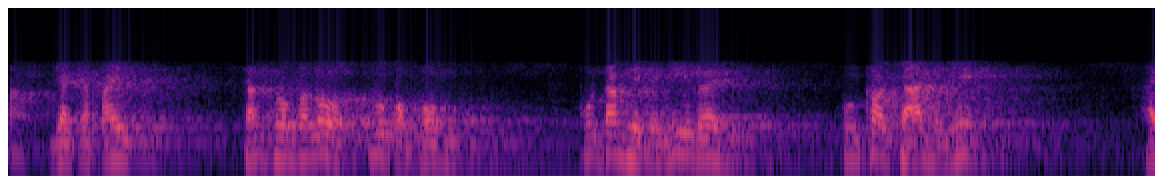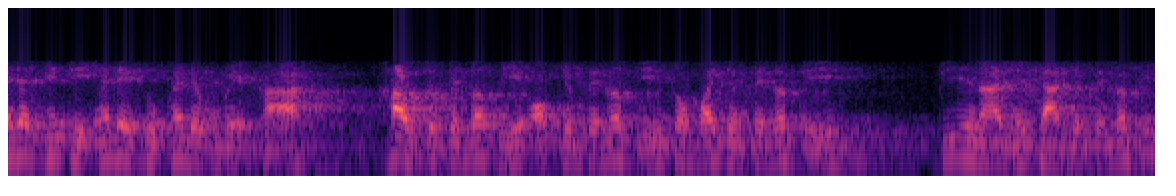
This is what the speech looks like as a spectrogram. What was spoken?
อ่าอยากจะไปชั้นพรหมโลกรูปประพรมคุณทำเหตุอย่างนี้เลย คุณเข้าฌานอย่างนี้ ให้ได้จิติให้ได้สุขให้ได้อุเบกขา เข้าจนเป็นรสีออกจนเป็นรสีทรงไว้จนเป็นรสีพิจารณาในฌานจนเป็นรสี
